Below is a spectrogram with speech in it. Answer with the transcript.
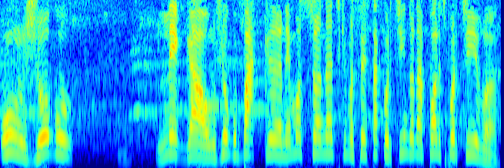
Um jogo legal, um jogo bacana, emocionante que você está curtindo na Poliesportiva.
